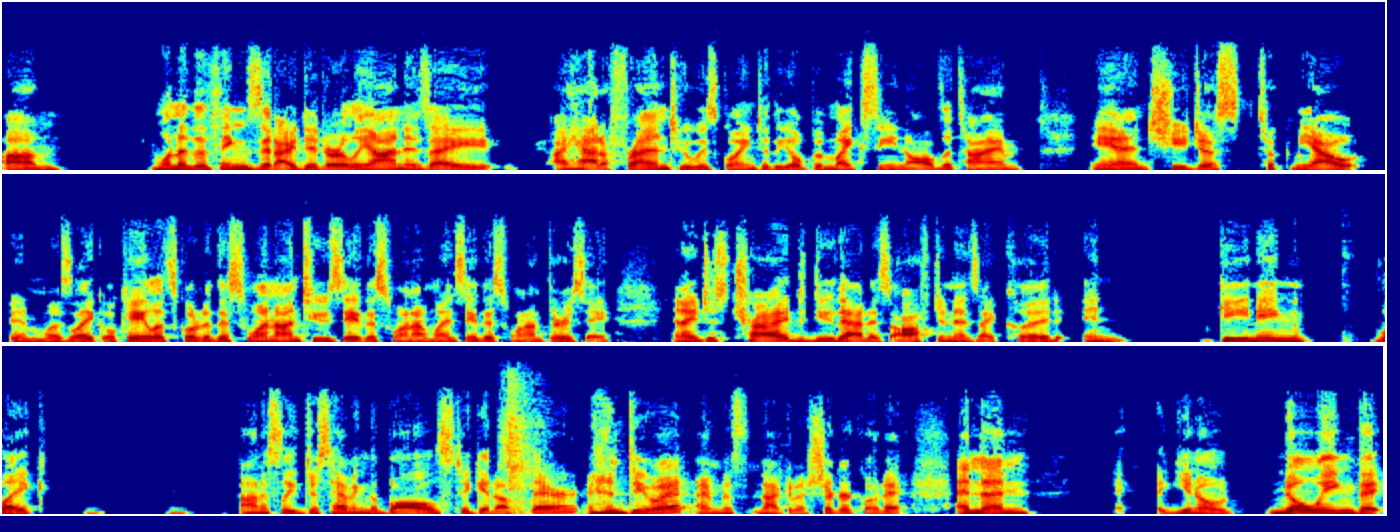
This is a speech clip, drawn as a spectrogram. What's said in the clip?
Um, one of the things that I did early on is I I had a friend who was going to the open mic scene all the time, and she just took me out and was like, "Okay, let's go to this one on Tuesday, this one on Wednesday, this one on Thursday." And I just tried to do that as often as I could, and gaining like honestly just having the balls to get up there and do it. I'm just not going to sugarcoat it, and then eh, you know knowing that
